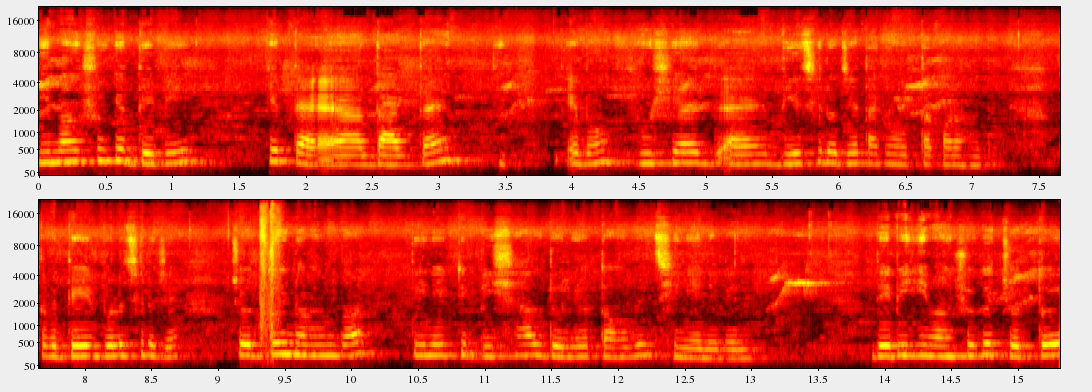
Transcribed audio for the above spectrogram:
হিমাংশুকে দেবীকে ডাক দেয় এবং হুঁশিয়ারি দেয়- দিয়েছিল যে তাকে হত্যা করা হবে। তবে দেব বলেছিল যে, চোদ্দোই নভেম্বর তিনি একটি বিশাল দলীয় তহবিল ছিনিয়ে নেবেন। দেবী হিমাংশুকে চোদ্দোই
